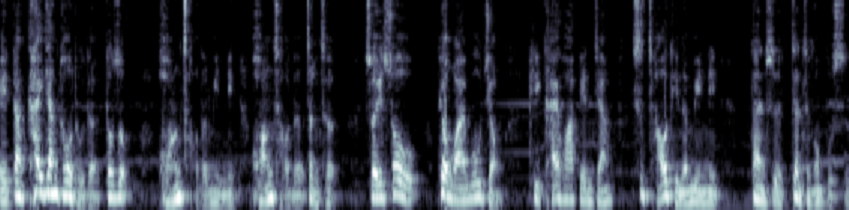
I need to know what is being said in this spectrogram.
一旦开疆拓土的都是皇朝的命令、皇朝的政策，所以受向外武将去开发边疆是朝廷的命令，但是郑成功不是。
